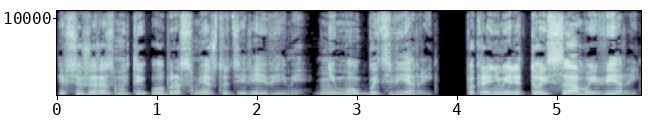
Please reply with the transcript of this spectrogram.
И все же размытый образ между деревьями не мог быть Верой, по крайней мере, той самой Верой.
